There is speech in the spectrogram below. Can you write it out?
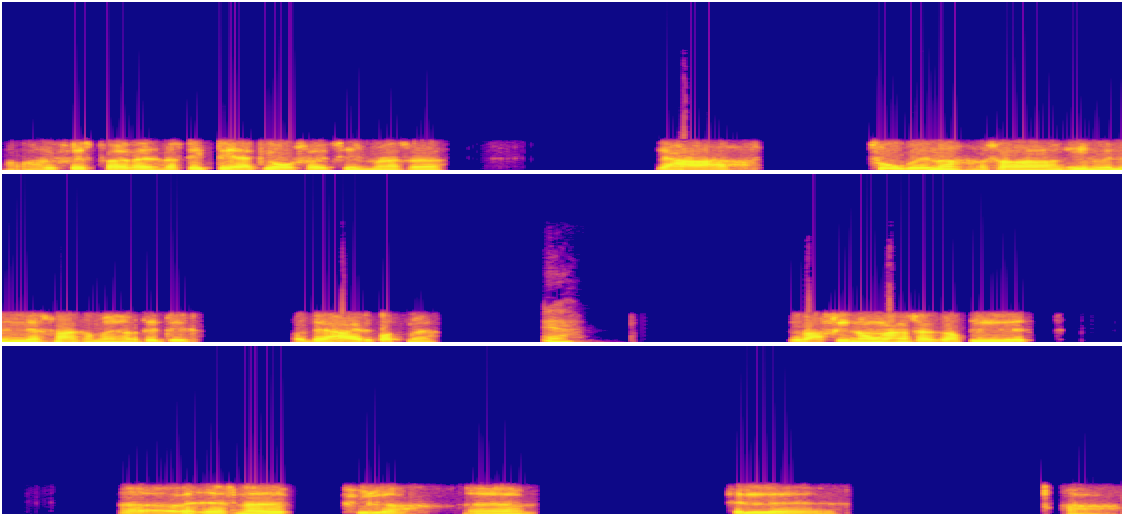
og holde fest hver dag. Altså, det er ikke det, jeg har gjort så i tiden, men altså, jeg har to venner, og så en veninde, jeg snakker med, og det er det. Og det har jeg det godt med. Ja. Det er bare fordi, nogle gange så kan det godt blive lidt, øh, hvad hedder sådan noget, pylder øh, til, øh, og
